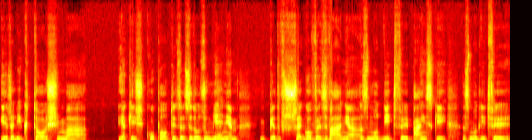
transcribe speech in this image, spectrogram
Jeżeli ktoś ma jakieś kłopoty ze zrozumieniem pierwszego wezwania z modlitwy pańskiej, z modlitwy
